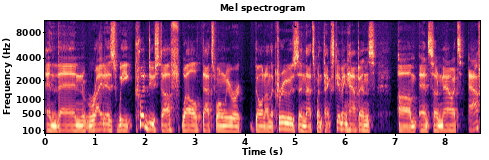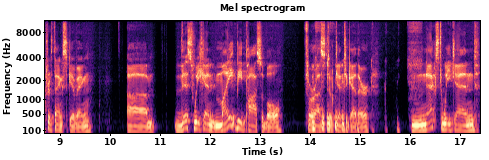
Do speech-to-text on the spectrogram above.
And then right as we could do stuff well that's when we were going on the cruise and that's when thanksgiving happens. Um, and so now it's after thanksgiving. Um, this weekend might be possible for us to get together. Next weekend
